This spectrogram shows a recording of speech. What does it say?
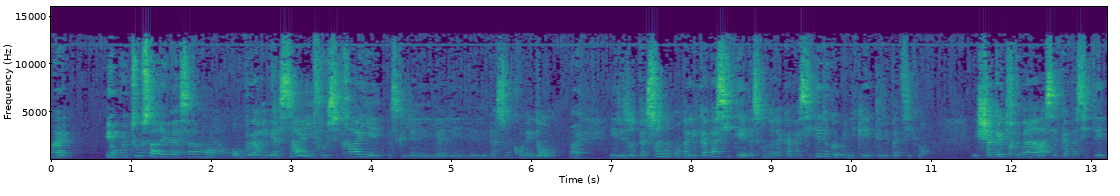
Ouais. Et on peut tous arriver à ça en... On peut arriver à ça, il faut aussi travailler, parce qu'il y a, les, il y a les- les personnes qui ont les dons, Ouais. et les autres personnes, on a les capacités, parce qu'on a la capacité de communiquer télépathiquement. Et chaque être humain a cette capacité.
